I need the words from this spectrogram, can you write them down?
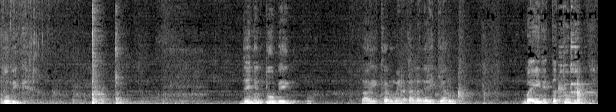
tubig. Then yung tubig, lagi kang may nakalagay diyang mainit na tubig.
